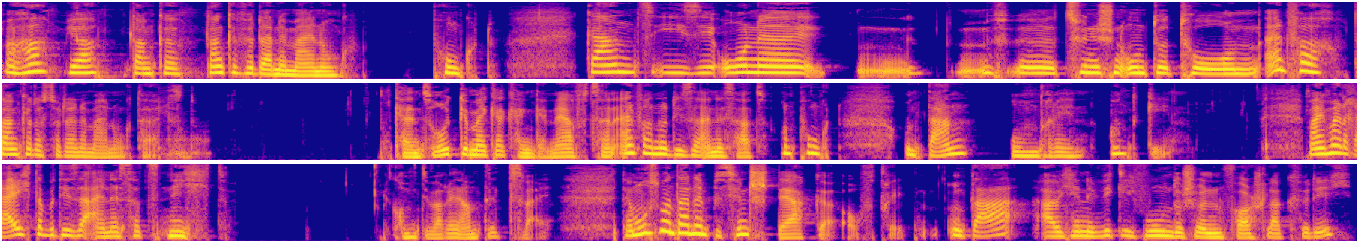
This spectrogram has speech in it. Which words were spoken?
Aha, ja, danke, danke für deine Meinung. Punkt. Ganz easy, ohne äh, zynischen Unterton. Einfach, danke, dass du deine Meinung teilst. Kein Zurückgemecker, kein genervt sein, einfach nur dieser eine Satz und Punkt. Und dann umdrehen und gehen. Manchmal reicht aber dieser eine Satz nicht. Kommt die Variante 2. Da muss man dann ein bisschen stärker auftreten. Und da habe ich einen wirklich wunderschönen Vorschlag für dich.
